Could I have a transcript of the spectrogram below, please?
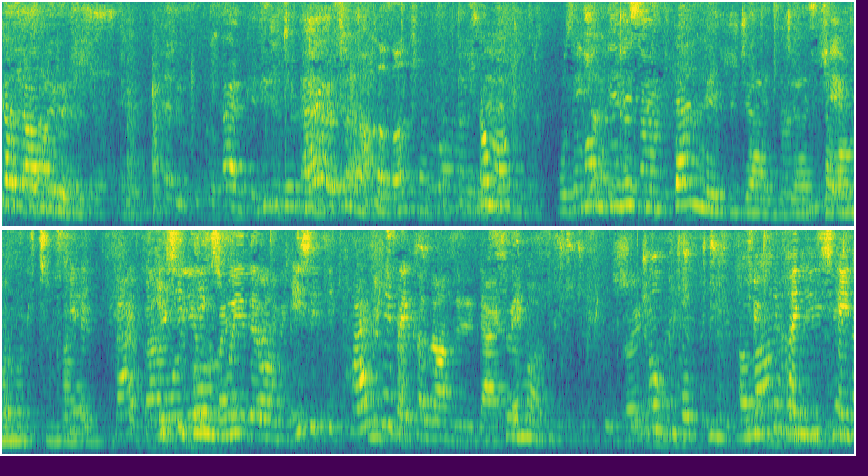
kazandırır. Herkes. Her açıdan. Tamam. O zaman gene sizden mi rica edeceğiz tamamlamak için? Belki eşitlik, eşitlik herkese kazandırır dersek. Çok Çünkü hani şey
